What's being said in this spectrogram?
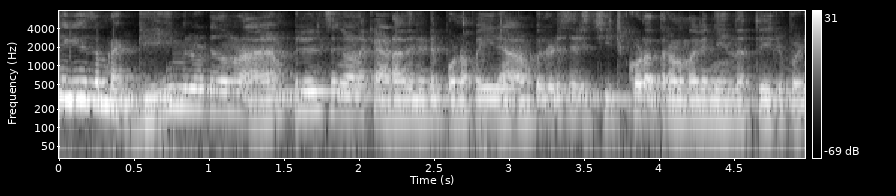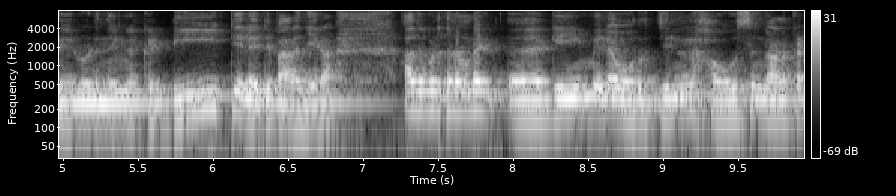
ഫൈനലി കേസ് നമ്മുടെ ഗെയിമിലോട്ട് നമ്മൾ ആംബുലൻസ് കാണാൻ കടാൻ വേണ്ടിയിട്ട് പോകണം അപ്പോൾ ഈ ആംബുലൻസ് ഒരു ചീറ്റ് കോഡ് എത്രയാണെന്നൊക്കെ ഞാൻ ഇന്നത്തെ ഒരു വീഡിയോയിലൂടെ നിങ്ങൾക്ക് ഡീറ്റെയിൽ ആയിട്ട് പറഞ്ഞുതരാം. അതുപോലെ തന്നെ നമ്മുടെ ഗെയിമിലെ ഒറിജിനൽ ഹൗസും കാണൊക്കെ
